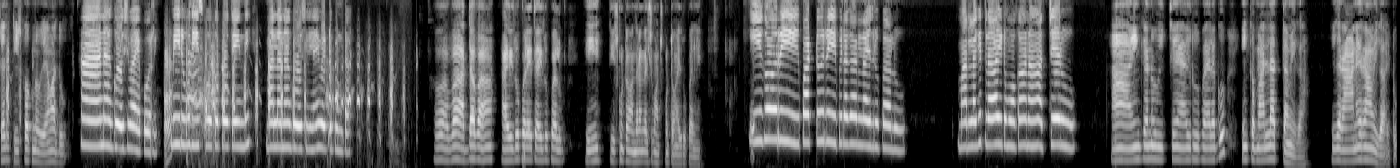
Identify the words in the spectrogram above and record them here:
సరే తీసుకోకు నువ్వు మీరు తీసుకోకపోతే? మళ్ళా నా పెట్టుకుంటా. ఓ అవ్వా అద్దావా ఐదు రూపాయలు అయితే ఐదు రూపాయలు. ఈ తీసుకుంటాం అందరం కలిసి పంచుకుంటాం ఐదు రూపాయలని. ఇంకా నువ్వు ఇచ్చే ఐదు రూపాయలకు ఇంకా మళ్ళీ వస్తాం ఇక ఇక రానే రాము ఇక ఇటు.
